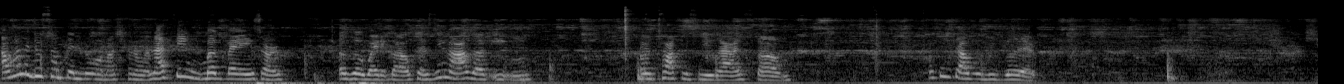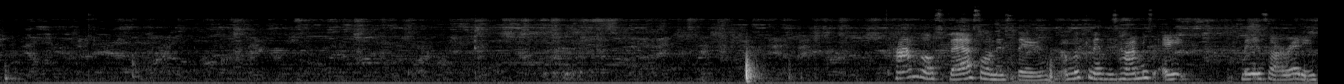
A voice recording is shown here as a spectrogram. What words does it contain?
I want to do something new on my channel, and I think mukbangs are a good way to go, because, you know, I love eating. I'm talking to you guys, so I think that would be good. Time goes fast on this thing. I'm looking at the time, it's eight minutes already.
